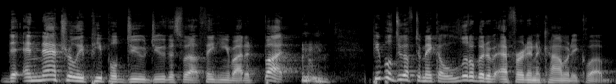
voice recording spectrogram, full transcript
the, and naturally people do do this without thinking about it, but. People do have to make a little bit of effort in a comedy club.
